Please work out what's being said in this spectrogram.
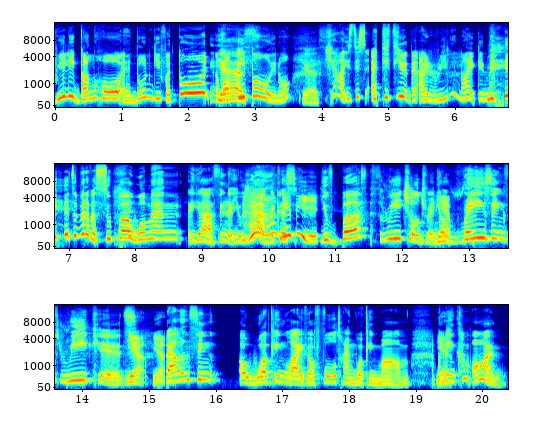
really gung ho and don't give a toot about people, you know? Yes. Yeah, it's this attitude that I really like in me. It's a bit of a superwoman, yeah, thing that you have Yeah, because maybe. you've birthed three children. You're Yep. raising three kids. Yeah, yeah. Balancing a working life, you're a full time working mom. I mean, come on.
